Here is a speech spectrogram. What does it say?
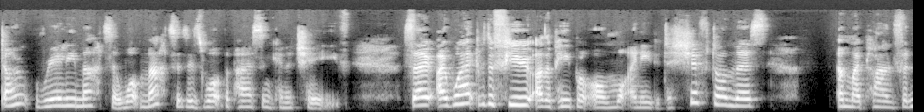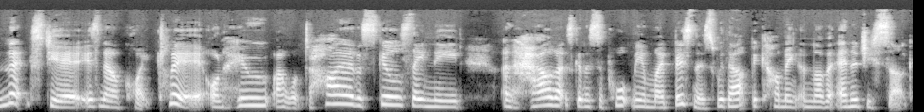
don't really matter. What matters is what the person can achieve. So I worked with a few other people on what I needed to shift on this. And my plan for next year is now quite clear on who I want to hire, the skills they need, and how that's going to support me in my business without becoming another energy suck.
